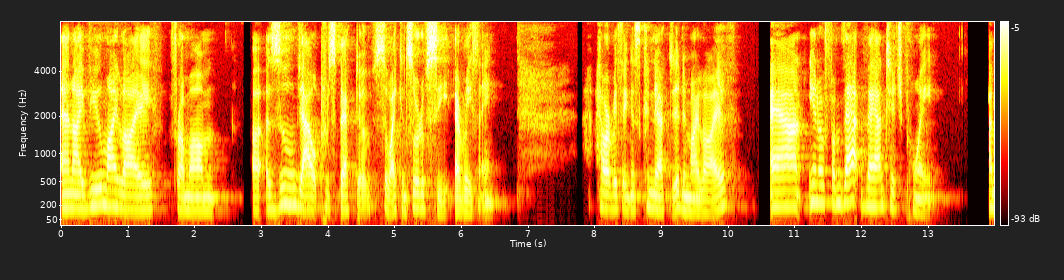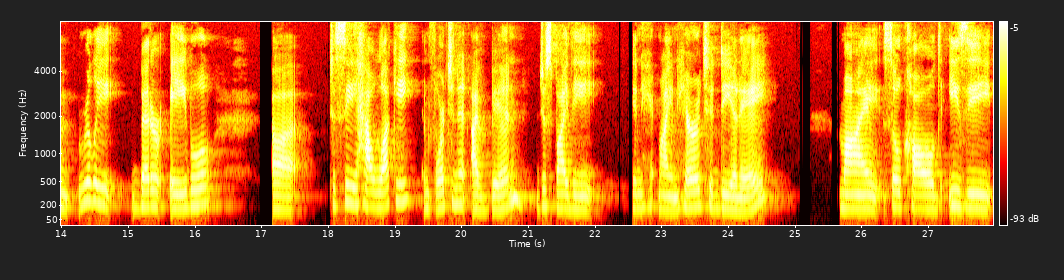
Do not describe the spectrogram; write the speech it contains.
and I view my life from um, a, a zoomed out perspective so I can sort of see everything, how everything is connected in my life. And, you know, from that vantage point, I'm really better able uh, to see how lucky and fortunate I've been just by the inhe- my inherited DNA, my so-called easy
